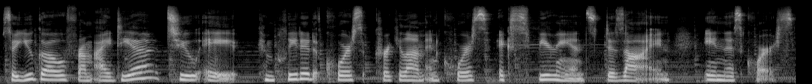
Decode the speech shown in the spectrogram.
So you go from idea to a completed course curriculum and course experience design in this course.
